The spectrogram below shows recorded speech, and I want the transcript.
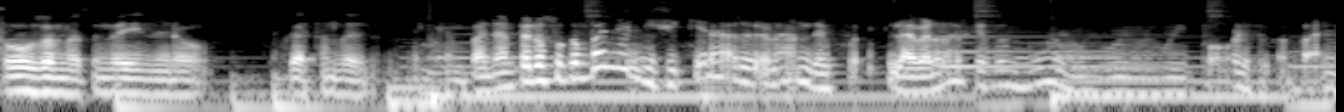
todo su almacén de dinero gastando en, campaña. Pero su campaña ni siquiera era grande, fue. La verdad es que fue muy, muy, muy pobre su campaña.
